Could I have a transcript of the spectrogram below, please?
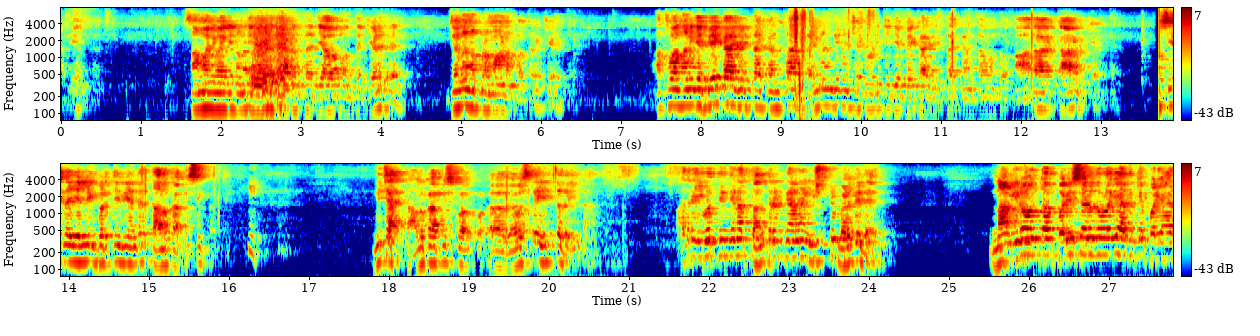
ಅದೇ ಸಾಮಾನ್ಯವಾಗಿ ನಮಗೆ ಕೇಳತಕ್ಕಂಥದ್ದು ಯಾವುದು ಅಂತ ಕೇಳಿದ್ರೆ ಜನನ ಪ್ರಮಾಣ ಪತ್ರ ಕೇಳ್ತಾರೆ. ಅಥವಾ ನನಗೆ ಬೇಕಾಗಿರ್ತಕ್ಕಂಥ ದೈನಂದಿನ ಚಟುವಟಿಕೆಗೆ ಬೇಕಾಗಿರ್ತಕ್ಕಂಥ ಒಂದು ಆಧಾರ್ ಕಾರ್ಡ್ ಕೇಳ್ತಾರೆ. ಸೀದಾ ಎಲ್ಲಿಗೆ ಬರ್ತೀವಿ ಅಂದ್ರೆ ತಾಲೂಕು ಆಫೀಸಿಗೆ ಬರ್ತೀವಿ. ನಿಜ, ತಾಲೂಕು ಆಫೀಸ್ ವ್ಯವಸ್ಥೆ ಇರ್ತದೆ ಇಲ್ಲ ಆದ್ರೆ ಇವತ್ತಿನ ದಿನ ತಂತ್ರಜ್ಞಾನ ಇಷ್ಟು ಬೆಳೆದಿದೆ. ಅಂತ ಪರಿಸರದೊಳಗೆ ಅದಕ್ಕೆ ಪರಿಹಾರ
